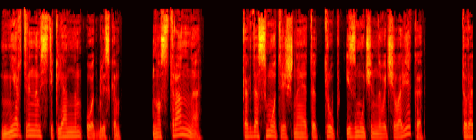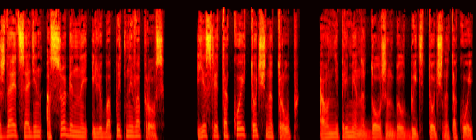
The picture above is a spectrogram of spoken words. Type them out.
мертвенным стеклянным отблеском. Но странно, когда смотришь на этот труп измученного человека, то рождается один особенный и любопытный вопрос. Если такой точно труп, а он непременно должен был быть точно такой,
